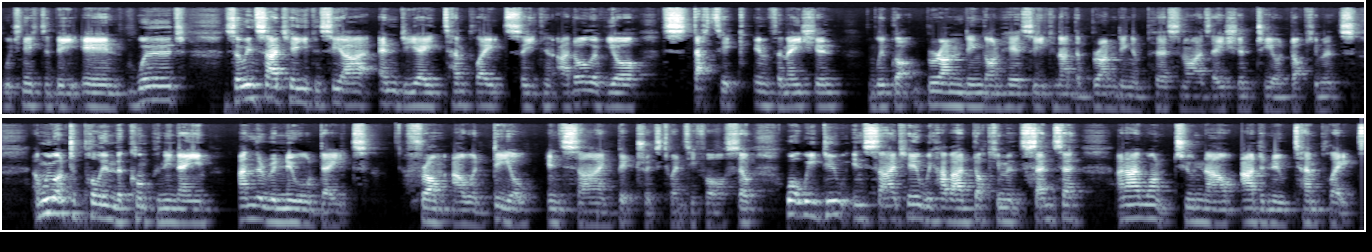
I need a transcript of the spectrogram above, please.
which needs to be in Word. So inside here, you can see our NDA template. So you can add all of your static information We've got branding on here, so you can add the branding and personalization to your documents. And we want to pull in the company name and the renewal date from our deal inside Bitrix 24. So what we do inside here, we have our document center, and I want to now add a new template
